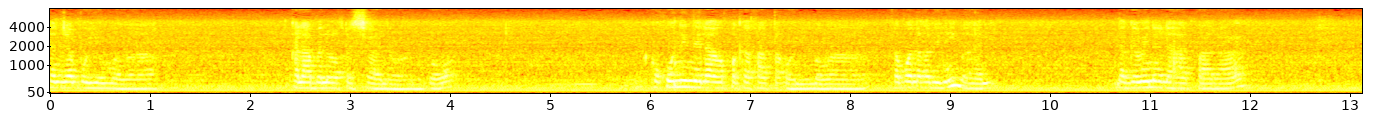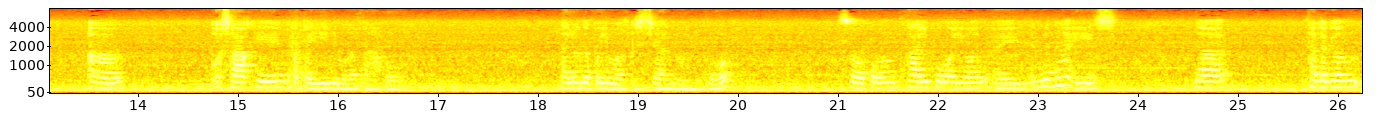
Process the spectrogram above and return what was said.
Nandiyan po yung mga kalaban ng mga Kristyano, ano po? Kukunin nila ang pagkakataon, yung mga kapwa na kadiniman, na gawin ng lahat para uh, usakin, patayin yung mga tao. Lalo na po yung mga Kristiyano, ano po? So, kung tayo po ngayon ay nagnanais na talagang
